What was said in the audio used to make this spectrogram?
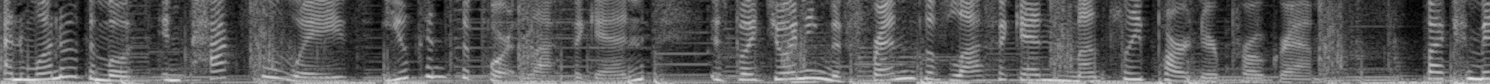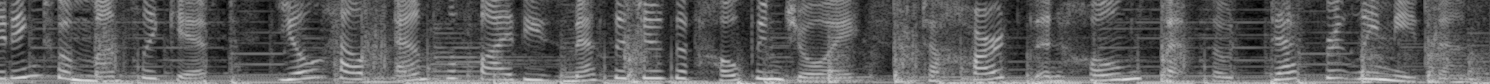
And one of the most impactful ways you can support Laugh Again is by joining the Friends of Laugh Again monthly partner program. By committing to a monthly gift, you'll help amplify these messages of hope and joy to hearts and homes that so desperately need them.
